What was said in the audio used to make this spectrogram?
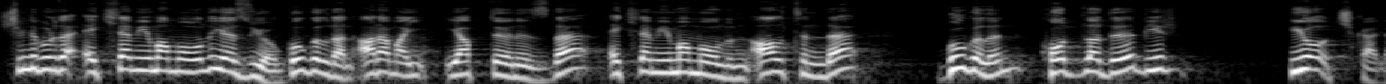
Şimdi burada Ekrem İmamoğlu yazıyor. Google'dan arama yaptığınızda Ekrem İmamoğlu'nun altında Google'ın kodladığı bir bio çıkar.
